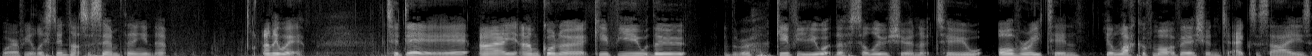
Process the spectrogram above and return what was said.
wherever you're listening. That's the same thing, isn't it? Anyway, today I am gonna give you the, the give you the solution to overeating, your lack of motivation to exercise,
